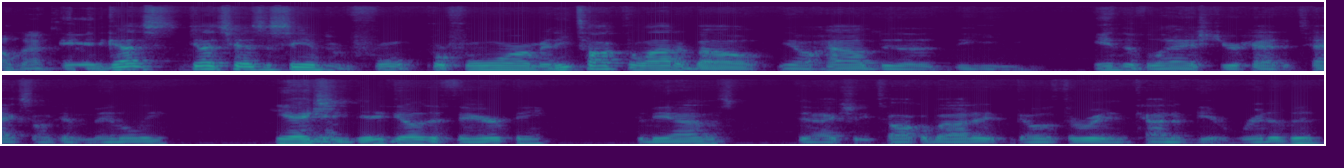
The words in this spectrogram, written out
Okay. And got got a chance to see him perform, and he talked a lot about you know how the the end of last year had attacks on him mentally. He actually yeah. did go to therapy, to be honest, to actually talk about it, go through it, and kind of get rid of it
